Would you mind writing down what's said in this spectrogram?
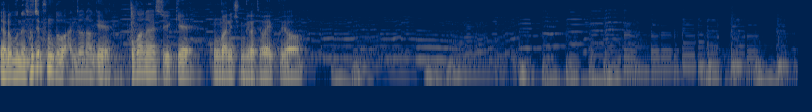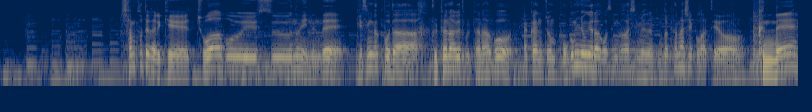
여러분의 소지품도 안전하게 보관할 수 있게 공간이 준비가 되어 있고요. 샴푸대가 이렇게 좋아 보일 수는 있는데 이게 생각보다 불편하게도 불편하고 약간 좀 보급용이라고 생각하시면 좀 더 편하실 것 같아요. 근데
